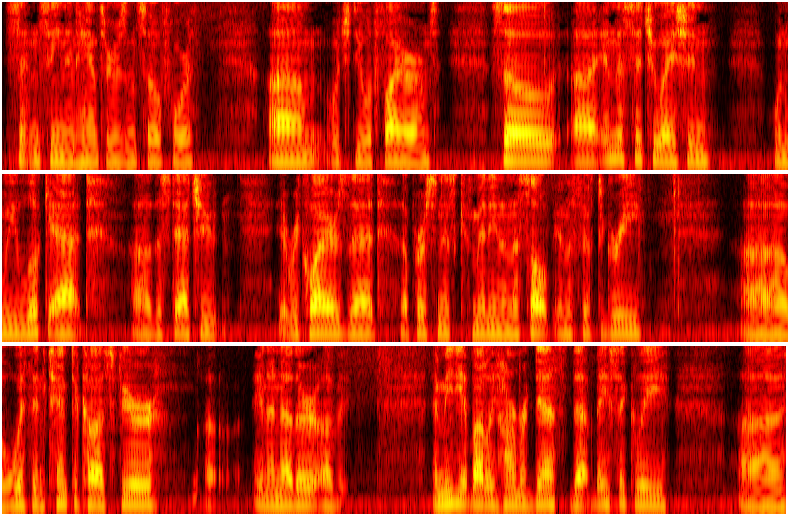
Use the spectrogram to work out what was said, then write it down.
sentencing enhancers and so forth, um, which deal with firearms. So uh, in this situation, when we look at uh, the statute, it requires that a person is committing an assault in the fifth degree uh, with intent to cause fear uh, in another of immediate bodily harm or death. That basically uh,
